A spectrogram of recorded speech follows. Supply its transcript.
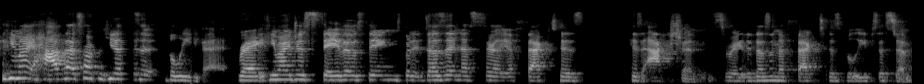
he might have that talk, but he doesn't believe it, right? He might just say those things, but it doesn't necessarily affect his his actions, right? It doesn't affect his belief system.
